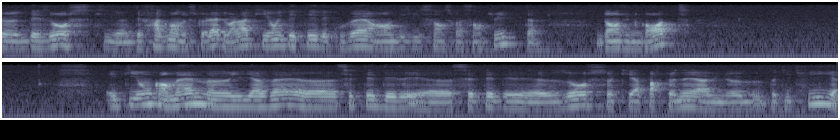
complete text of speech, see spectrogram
des os, qui, des fragments de squelettes, voilà, qui ont été découverts en 1868 dans une grotte. Et qui ont quand même, euh, il y avait, euh, c'était des, euh, c'était des os qui appartenaient à une petite fille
